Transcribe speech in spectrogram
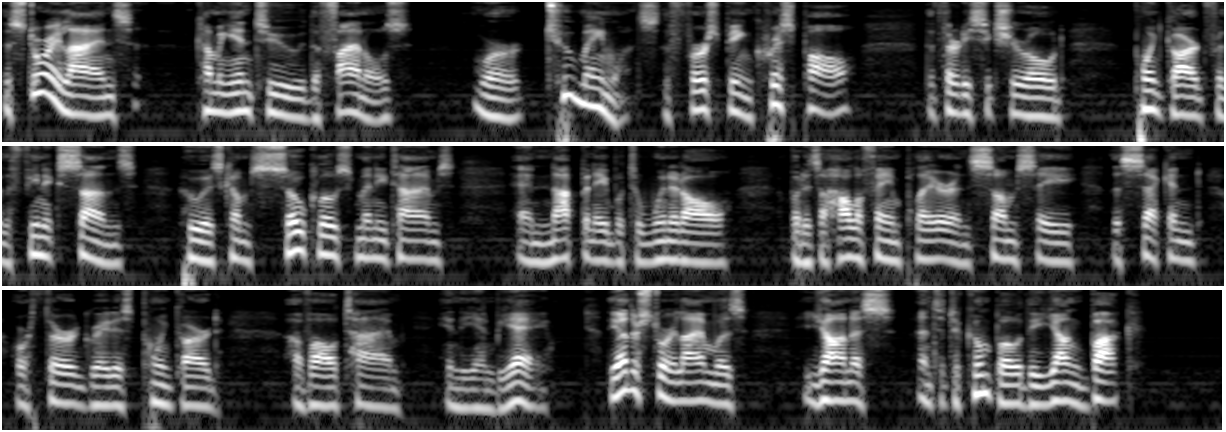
The storylines coming into the finals were two main ones. The first being Chris Paul, the 36 year old point guard for the Phoenix Suns, who has come so close many times and not been able to win it all, but is a Hall of Fame player, and some say the second or third greatest point guard of all time in the NBA. The other storyline was Giannis Antetokounmpo, the young buck,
